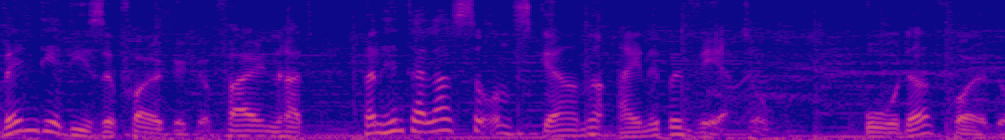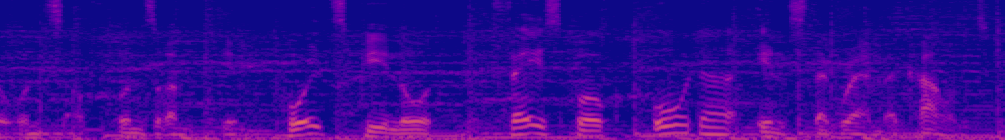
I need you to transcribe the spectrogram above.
Wenn dir diese Folge gefallen hat, dann hinterlasse uns gerne eine Bewertung oder folge uns auf unserem Impulspiloten Facebook oder Instagram-Account.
